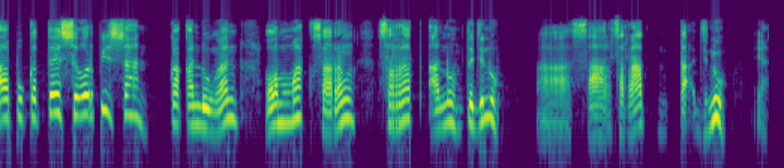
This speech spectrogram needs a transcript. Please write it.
alpuket seueur pisan. Kandungan lemak sarang serat anu tejenuh ah, sar serat tak jenuh. Ya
